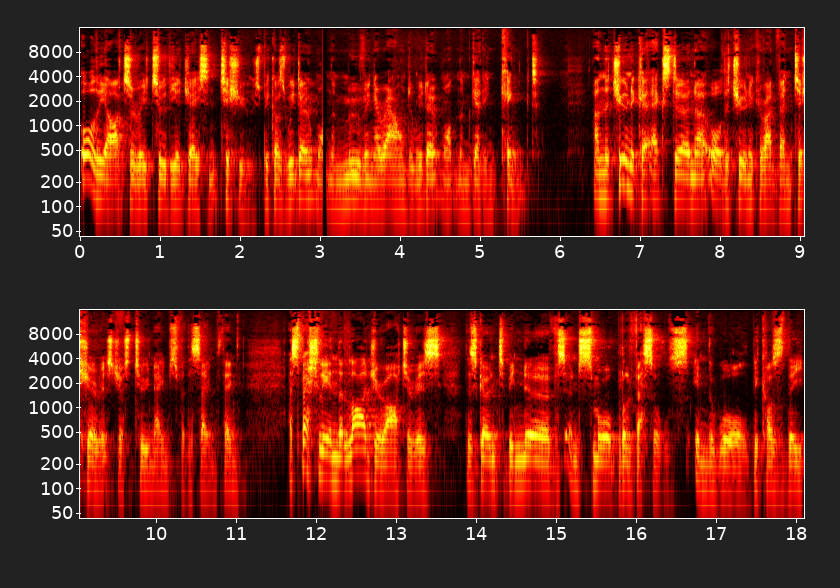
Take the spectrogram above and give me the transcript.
or the artery to the adjacent tissues because we don't want them moving around and we don't want them getting kinked. And the tunica externa or the tunica adventitia, it's just two names for the same thing. Especially in the larger arteries, there's going to be nerves and small blood vessels in the wall because the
